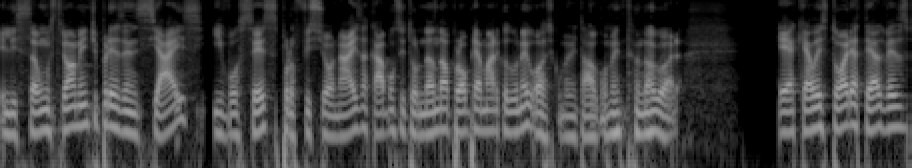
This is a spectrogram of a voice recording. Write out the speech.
Eles são extremamente presenciais e vocês, profissionais, acabam se tornando a própria marca do negócio, como a gente estava comentando agora é aquela história, até às vezes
